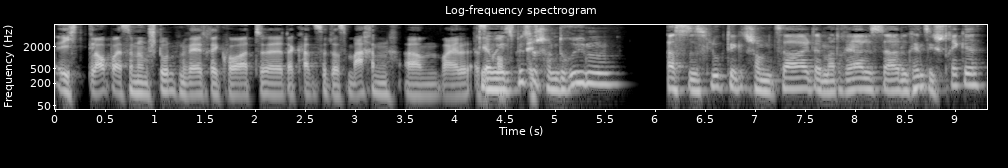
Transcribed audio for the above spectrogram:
ich glaube, bei so einem Stundenweltrekord, äh, da kannst du das machen, ähm, weil es Ja, aber jetzt bist du schon drüben, hast das Flugticket schon bezahlt, dein Material ist da, du kennst die Strecke.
